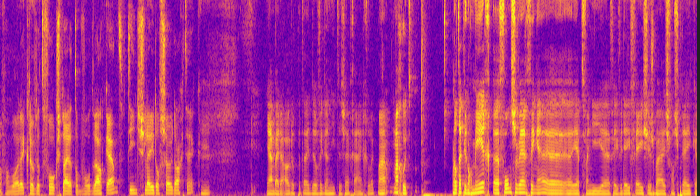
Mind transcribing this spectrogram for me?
van worden. Ik geloof dat de Volkspartij dat dan bijvoorbeeld wel kent. Tientjes leden of zo, dacht ik. Hm. Ja, bij de oudere partij durf ik dat niet te zeggen eigenlijk. Maar, maar goed, wat heb je nog meer? Eh fondsenwervingen. eh, eh, je hebt van die eh, VVD-feestjes bij wijze van spreken.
